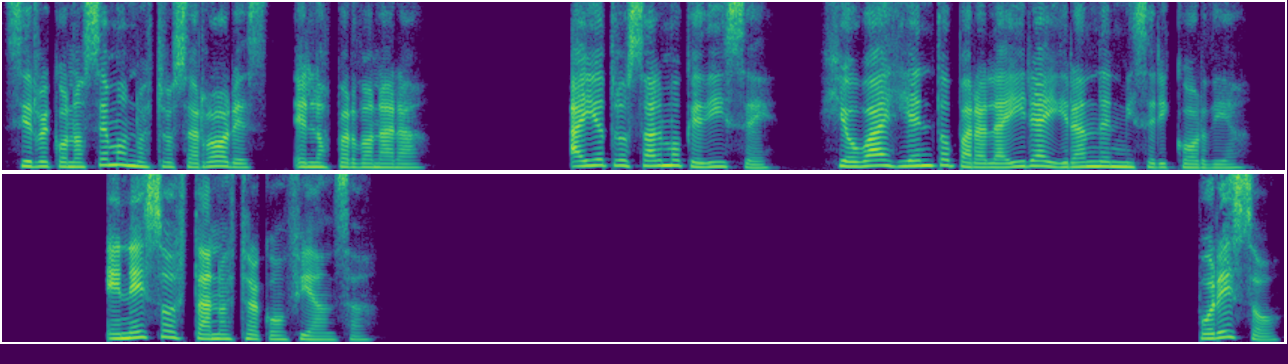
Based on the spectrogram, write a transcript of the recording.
si reconocemos nuestros errores, Él nos perdonará. Hay otro salmo que dice, Jehová es lento para la ira y grande en misericordia. En eso está nuestra confianza. Por eso,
